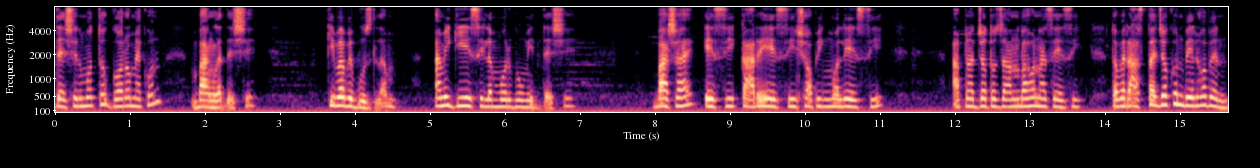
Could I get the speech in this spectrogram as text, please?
দেশের মতো গরম এখন বাংলাদেশে। কীভাবে বুঝলাম? আমি গিয়েছিলাম মরুভূমির দেশে। বাসায় এসি, কারে এসি, শপিং মলে এসি। আপনার যত যানবাহন আছে এসি। তবে রাস্তায় যখন বের হবেন,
